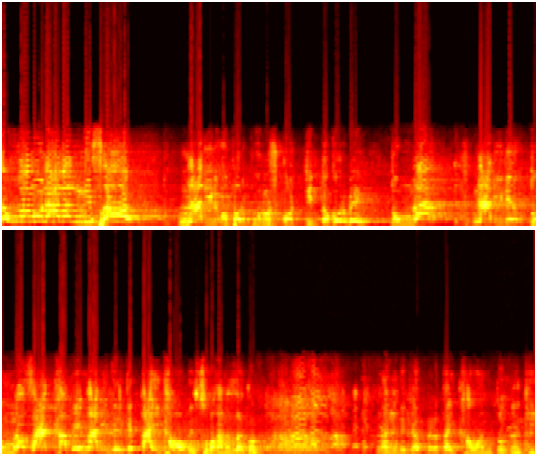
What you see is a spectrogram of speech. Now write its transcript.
কাওয়ামুন আলান নারীর উপর পুরুষ কর্তৃত্ব করবে। তোমরা নারীদের তোমরা যা খাবে নারীদেরকে তাই খাওয়াবে সুবাহান আল্লাহ কর নারীদেরকে আপনারা তাই খাওয়ান তো নাকি?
